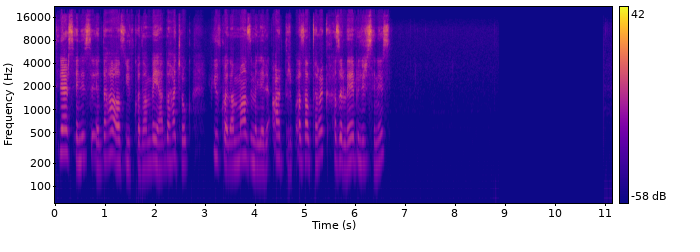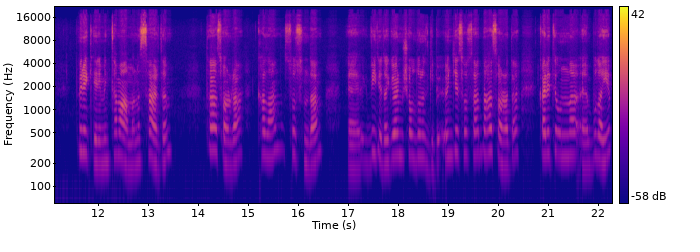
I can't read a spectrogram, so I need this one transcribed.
Dilerseniz e, daha az yufkadan veya daha çok yufkadan malzemeleri arttırıp azaltarak hazırlayabilirsiniz. Böreklerimin tamamını sardım. Daha sonra kalan sosumdan e, videoda görmüş olduğunuz gibi önce sosa daha sonra da galeta ununa e, bulayıp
